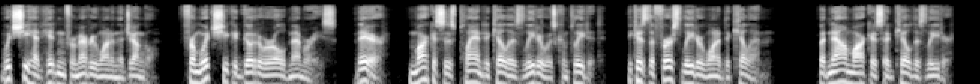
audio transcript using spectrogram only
Which she had hidden from everyone in the jungle. From which she could go to her old memories. There, Marcus's plan to kill his leader was completed. Because the first leader wanted to kill him. But now Marcus had killed his leader.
